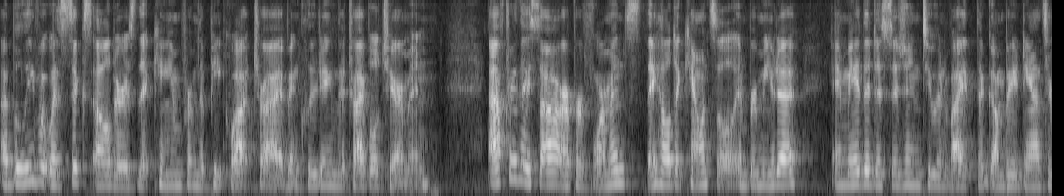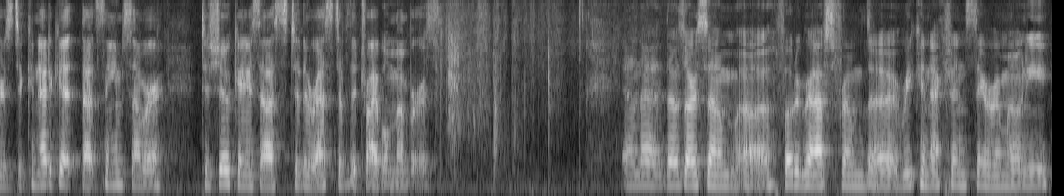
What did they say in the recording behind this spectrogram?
I believe it was six elders that came from the Pequot tribe, including the tribal chairman. After they saw our performance, they held a council in Bermuda and made the decision to invite the Gombey dancers to Connecticut that same summer to showcase us to the rest of the tribal members. And uh, those are some uh, photographs from the reconnection ceremony.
